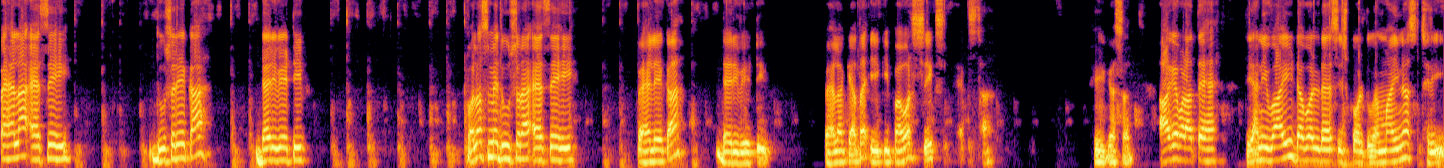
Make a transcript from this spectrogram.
पहला ऐसे ही, दूसरे का डेरिवेटिव प्लस में दूसरा ऐसे ही, पहले का डेरिवेटिव पहला क्या था? ए की पावर सिक्स एक्स था। ठीक है सर। आगे बढ़ाते हैं। तो यानी y double dash equal to minus three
